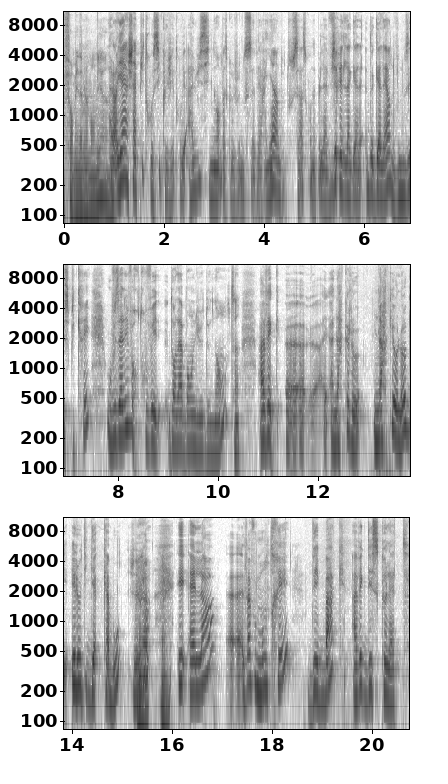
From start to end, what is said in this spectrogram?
formidablement bien. Alors, il y a un chapitre aussi que j'ai trouvé hallucinant, parce que je ne savais rien de tout ça, ce qu'on appelle la virée de, la de Galerne, vous nous expliquerez, où vous allez vous retrouver dans la banlieue de Nantes avec euh, un archéologue une archéologue, Elodie Cabot, et elle, a, euh, elle va vous montrer des bacs avec des squelettes.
